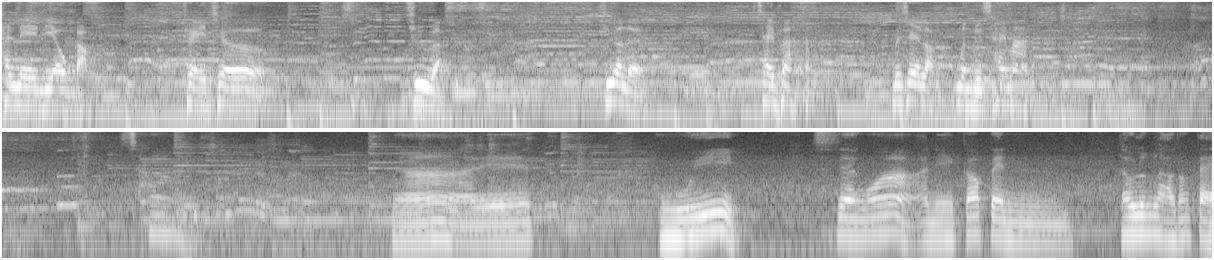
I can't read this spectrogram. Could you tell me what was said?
ทะเลเดียวกับเทรเชอร์ เชื่อ เชื่อเลย ใช่มาก ไม่ใช่หรอก มันดูใช่มาก ใช่นะอันนี้หุยแสดงว่าอันนี้ก็เป็นเล่าเรื่องราวตั้งแต่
